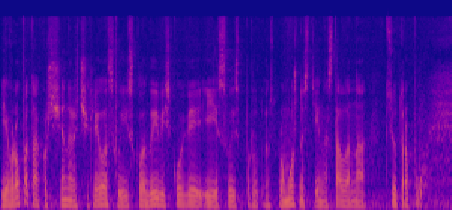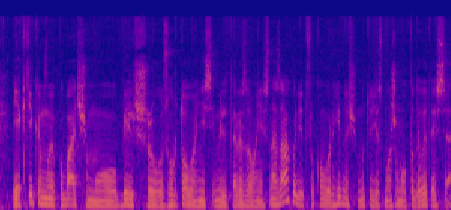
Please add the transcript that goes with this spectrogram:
Європа також ще не розчехліла свої склади військові і свої спро- спроможності і не стала на цю тропу. Як тільки ми побачимо більшу згуртованість і мілітаризованість на заході, цілком вирогідно, що ми тоді зможемо подивитися,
